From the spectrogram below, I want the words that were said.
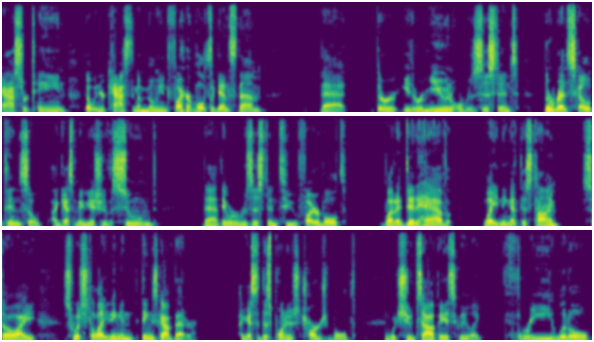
ascertain that when you're casting a million firebolts against them, that they're either immune or resistant. They're red skeletons, so I guess maybe I should have assumed that they were resistant to firebolt. But I did have lightning at this time, so I switched to lightning and things got better. I guess at this point it was charged bolt, which shoots out basically like three little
